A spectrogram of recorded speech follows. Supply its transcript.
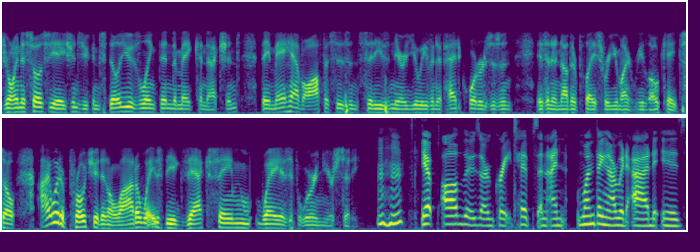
join associations. You can still use LinkedIn to make connections. They may have offices in cities near you, even if headquarters isn't is in another place where you might relocate. So I would approach it in a lot of ways the exact same way as if it were in your city. Mm-hmm. Yep, all of those are great tips. And I, one thing I would add is,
